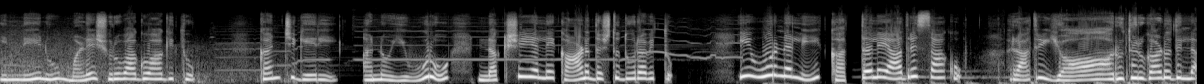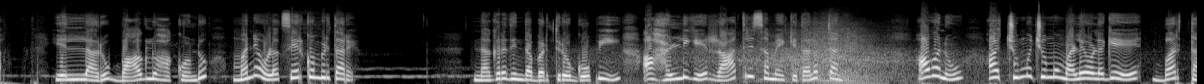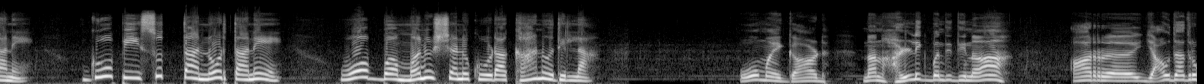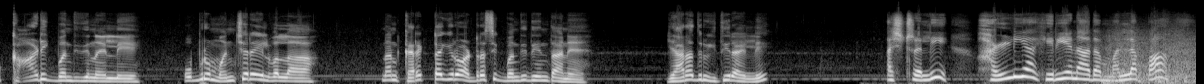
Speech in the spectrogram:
ಇನ್ನೇನು ಮಳೆ ಶುರುವಾಗುವ ಆಗಿತ್ತು. ಕಂಚಿಗೇರಿ ಅನ್ನೋ ಈ ಊರು ನಕ್ಷೆಯಲ್ಲೇ ಕಾಣದಷ್ಟು ದೂರವಿತ್ತು. ಈ ಊರಿನಲ್ಲಿ ಕತ್ತಲೆ ಆದ್ರೆ ಸಾಕು. ರಾತ್ರಿ ಯಾರೂ ತಿರುಗಾಡೋದಿಲ್ಲ. ಎಲ್ಲರೂ ಬಾಗ್ಲು ಹಾಕೊಂಡು ಮನೆ ಒಳಗೆ ಸೇರ್ಕೊಂಡ್ಬಿಡ್ತಾರೆ. ನಗರದಿಂದ ಬರ್ತಿರೋ ಗೋಪಿ ಆ ಹಳ್ಳಿಗೆ ರಾತ್ರಿ ಸಮಯಕ್ಕೆ ತಲುಪ್ತಾನೆ. ಅವನು ಆ ಚುಮ್ಮು ಚುಮ್ಮು ಮಳೆಯೊಳಗೆ ಬರ್ತಾನೆ. ಗೋಪಿ ಸುತ್ತ ನೋಡ್ತಾನೆ. ಒಬ್ಬ ಮನುಷ್ಯನು ಕೂಡ ಕಾಣೋದಿಲ್ಲ. ಓ ಮೈ ಗಾಡ್ ನಾನು ಹಳ್ಳಿಗೆ ಬಂದಿದ್ದೀನಾ? ಆರ್ ಯಾವುದಾದ್ರೂ ಕಾಡಿಗೆ ಬಂದಿದ್ದೀನ ಇಲ್ಲಿ? ಒಬ್ಬರು ಮಂಚರೇ ಇಲ್ವಲ್ಲ? ನಾನು ಕರೆಕ್ಟಾಗಿರೋ ಅಡ್ರೆಸ್ಸಿಗೆ ಬಂದಿದ್ದೀನಿ ತಾನೆ. ಯಾರಾದರೂ ಇದ್ದೀರಾ ಇಲ್ಲಿ? ಅಷ್ಟರಲ್ಲಿ ಹಳ್ಳಿಯ ಹಿರಿಯನಾದ ಮಲ್ಲಪ್ಪ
